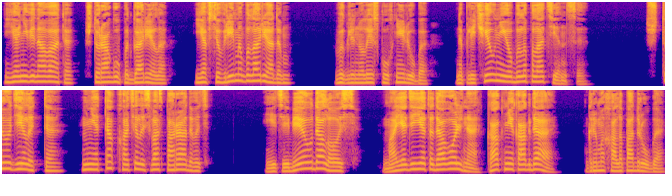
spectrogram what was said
«Я не виновата, что рагу подгорело. Я все время была рядом», – выглянула из кухни Люба. На плече у нее было полотенце. «Что делать-то?» Мне так хотелось вас порадовать». «И тебе удалось. Моя диета довольна, как никогда», – громыхала подруга.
